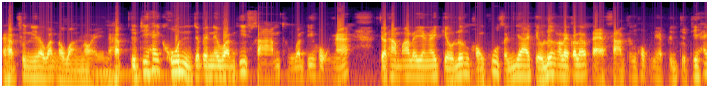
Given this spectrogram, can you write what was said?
นะครับช่วงนี้ระวัดระวังหน่อยนะครับจุดที่ให้คุณจะเป็นในวันที่ 3 ถึงวันที่ 6 นะ จะทำอะไรยังไงเกี่ยวเรื่องของคู่สัญญาเกี่ยวเรื่องอะไรก็แล้วแต่3ถึง6เนี่ยเป็นจุดที่ให้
